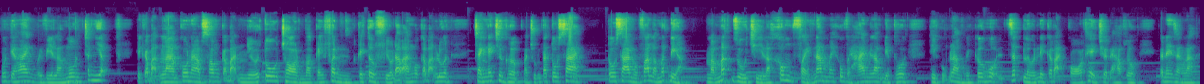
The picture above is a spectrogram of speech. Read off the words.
môn tiếng Anh, bởi vì là môn trắc nghiệm, thì các bạn làm câu nào xong các bạn nhớ tô tròn vào cái phần, cái tờ phiếu đáp án của các bạn luôn tránh cái trường hợp mà chúng ta tô sai. Tô sai một phát là mất điểm mà mất dù chỉ là 0,5 hay 0,25 điểm thôi thì cũng là một cái cơ hội rất lớn để các bạn có thể trượt đại học rồi. Cho nên rằng là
